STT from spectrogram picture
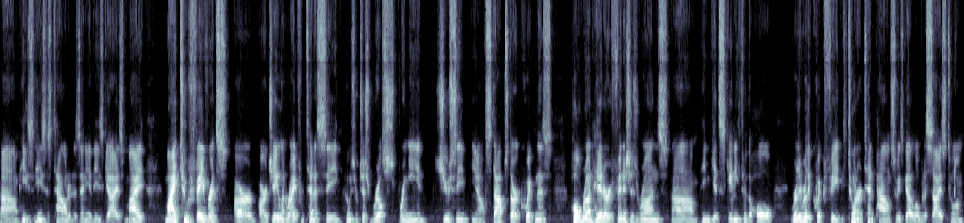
Um, he's he's as talented as any of these guys. My my two favorites are are Jaylen Wright from Tennessee, who's just real springy and juicy. You know, stop start quickness, home run hitter, finishes runs. Um, he can get skinny through the hole. Really, really quick feet. He's 210 pounds, so he's got a little bit of size to him,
